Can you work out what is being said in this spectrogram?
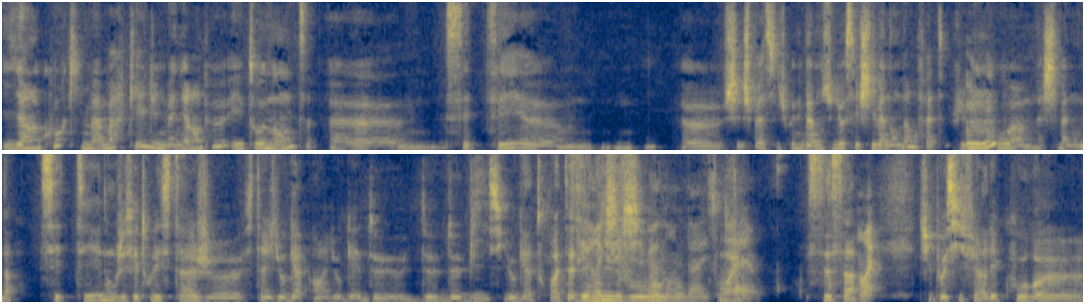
il y a un cours qui m'a marqué d'une manière un peu étonnante. Euh, c'était, euh, euh, je sais pas si tu connais, bah, mon studio c'est Shivananda en fait. J'ai mm beaucoup à Shivananda. C'était donc j'ai fait tous les stages, stage yoga 1, yoga 2, 2, 2 bis, yoga 3, t'as des niveaux. C'est vrai que chez Shivananda ils sont très c'est ça. Tu peux aussi faire les cours euh,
